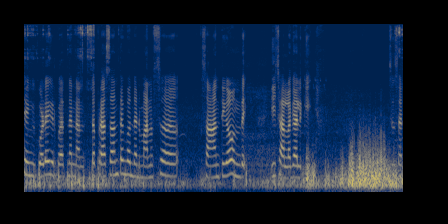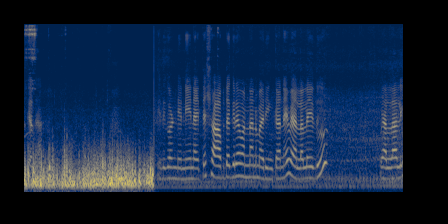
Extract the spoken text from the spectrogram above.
చెంగు కూడా ఎగిరిపోతుందండి. అంత ప్రశాంతంగా ఉందండి. మనసు శాంతిగా ఉంది ఈ చల్లగాలికి. చూసారు కదా? ఇదిగోండి నేనైతే షాప్ దగ్గరే ఉన్నాను మరి ఇంకానే వెళ్ళలేదు. వెళ్ళాలి.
